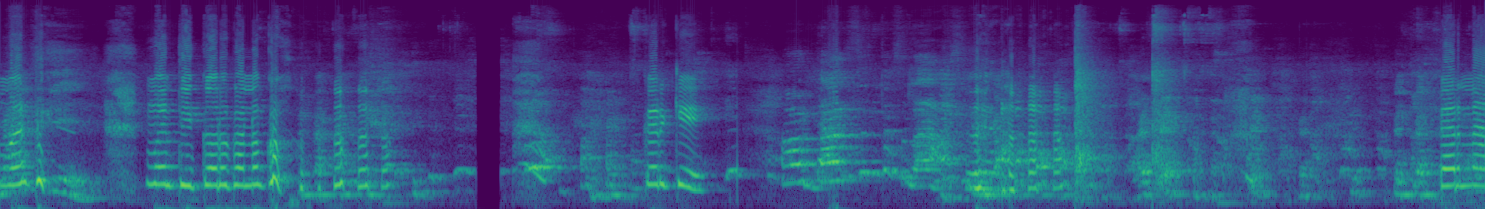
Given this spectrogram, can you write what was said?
मग ती मग ती करू का नको? कर की कर ना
